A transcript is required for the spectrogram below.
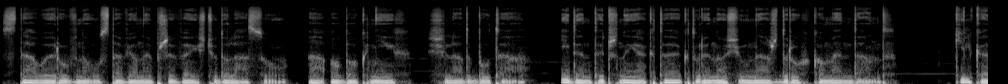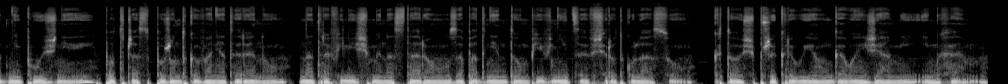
Stały równo ustawione przy wejściu do lasu, a obok nich ślad buta, identyczny jak te, które nosił nasz druh komendant. Kilka dni później, podczas porządkowania terenu, natrafiliśmy na starą, zapadniętą piwnicę w środku lasu. Ktoś przykrył ją gałęziami i mchem.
